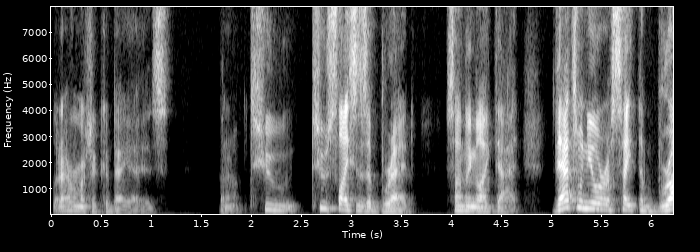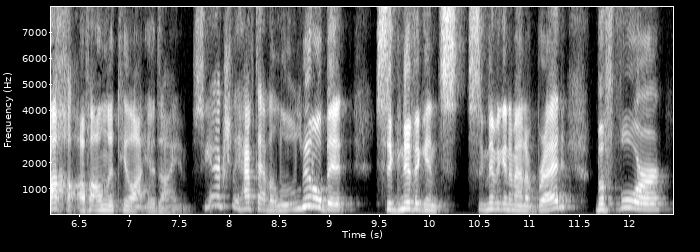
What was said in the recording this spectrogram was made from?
whatever much a kebeitza is. I don't know two two slices of bread, something like that. That's when you'll recite the bracha of al netilat yadayim. So you actually have to have a little bit significant significant amount of bread before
